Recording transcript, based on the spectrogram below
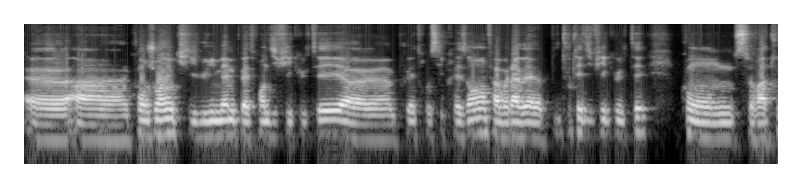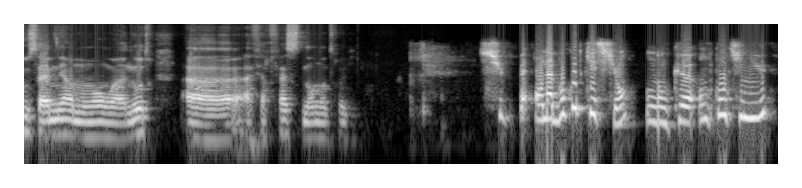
un conjoint qui lui-même peut être en difficulté, peut être aussi présent. Enfin voilà, toutes les difficultés qu'on sera tous amenés à un moment ou à un autre à faire face dans notre vie. Super. On a beaucoup de questions, donc euh, on continue.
